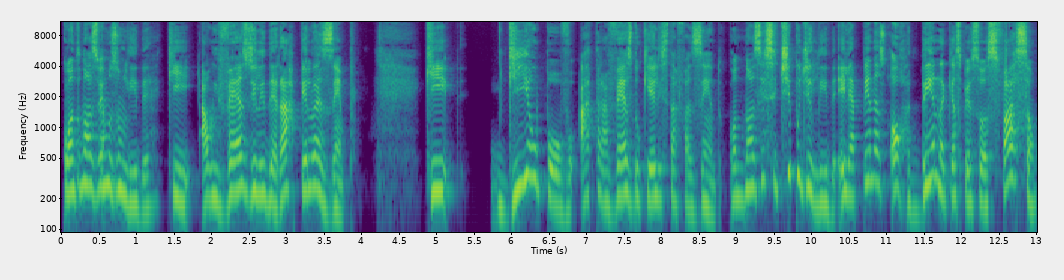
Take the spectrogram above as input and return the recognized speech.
Quando nós vemos um líder que, ao invés de liderar pelo exemplo, que guia o povo através do que ele está fazendo, quando nós esse tipo de líder, ele apenas ordena que as pessoas façam,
